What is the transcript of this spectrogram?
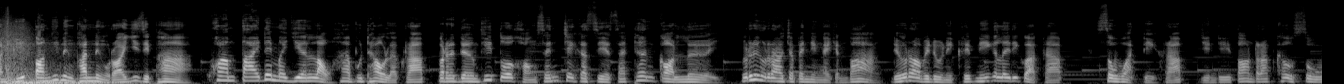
วันพีชตอนที่ 1125 ความตายได้มาเยือนเหล่าห้าผู้เท่าแล้วครับ ประเดิมที่ตัวของเซนเจกาเซียแซตเทิลก่อนเลย เรื่องราวจะเป็นยังไงกันบ้าง เดี๋ยวเราไปดูในคลิปนี้กันเลยดีกว่าครับ สวัสดีครับ ยินดีต้อนรับเข้าสู่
